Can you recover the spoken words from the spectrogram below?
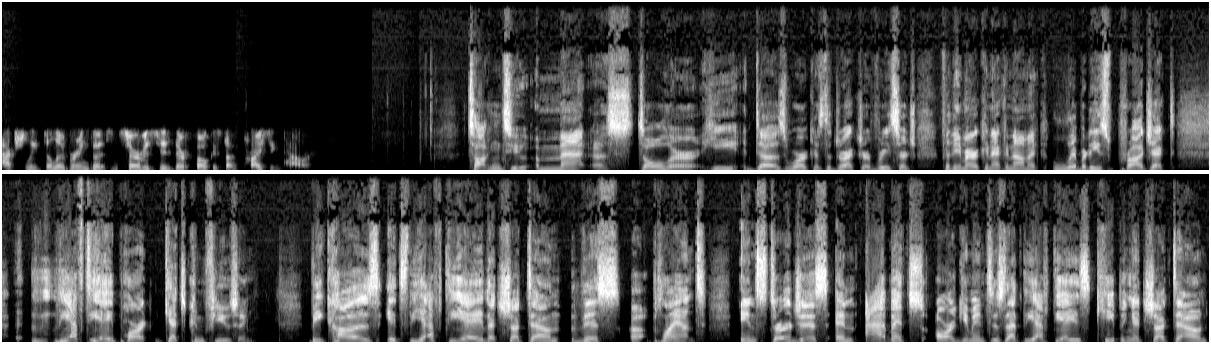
actually delivering goods and services they're focused on pricing power talking to Matt uh, Stoller. He does work as the director of research for the American Economic Liberties Project. The FDA part gets confusing because it's the FDA that shut down this uh, plant in Sturgis. And Abbott's argument is that the FDA is keeping it shut down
